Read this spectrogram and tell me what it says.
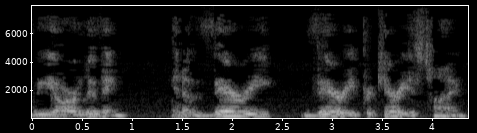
we are living in a very, very precarious time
